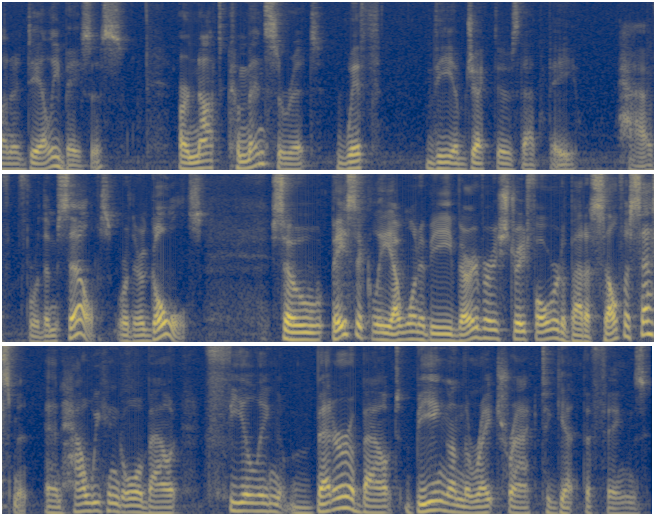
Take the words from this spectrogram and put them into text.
on a daily basis are not commensurate with the objectives that they have for themselves or their goals. So basically, I want to be very, very straightforward about a self assessment and how we can go about feeling better about being on the right track to get the things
